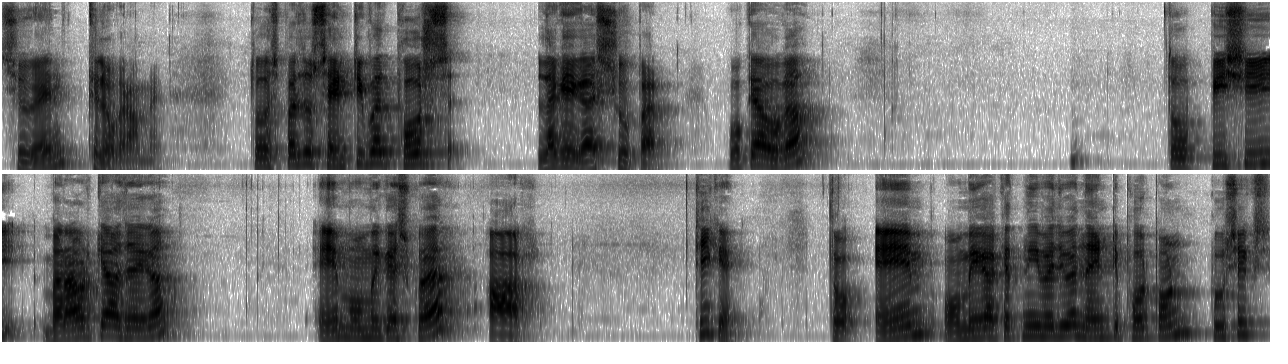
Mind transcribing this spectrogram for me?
shoe in kilogram है। तो इस पर जो सेंट्रीबल फोर्स लगेगा इस शू पर, वो क्या होगा? तो पी सी बराबर क्या आ जाएगा? एम ओमेगा स्क्वायर आर ठीक है? तो एम ओमेगा कितनी वैल्यू है? Ninety four point two six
